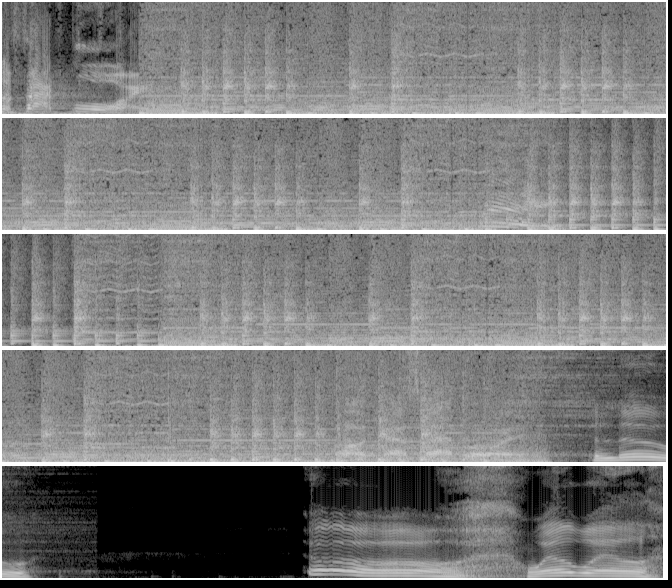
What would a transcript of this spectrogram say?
a fat boy? Me. Podcast Fat Boy. Hello. Oh, well, well.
